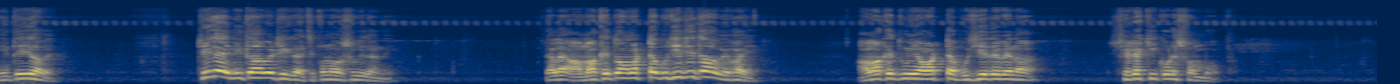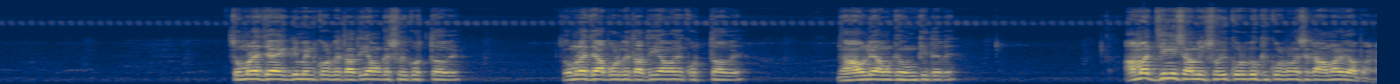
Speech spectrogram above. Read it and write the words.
নিতেই হবে। ঠিক আছে, নিতে হবে, ঠিক আছে, কোনো অসুবিধা নেই। তাহলে আমাকে তো আমারটা বুঝিয়ে দিতে হবে ভাই। আমাকে তুমি আমারটা বুঝিয়ে দেবে না। সেটা কি করে সম্ভব? তোমরা যা এগ্রিমেন্ট করবে তাতেই আমাকে সই করতে হবে। তোমরা যা বলবে তাতেই আমাকে করতে হবে। না হলে আমাকে হুমকি দেবে। আমার জিনিস আমি সই করব কি করব না সেটা আমার ব্যাপার।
